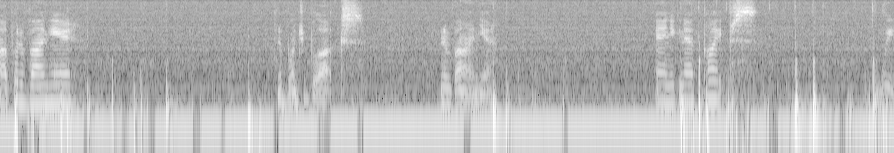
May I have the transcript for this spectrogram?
I'll put a vine here. And a bunch of blocks. And a vine, yeah. And you can have pipes. Which...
